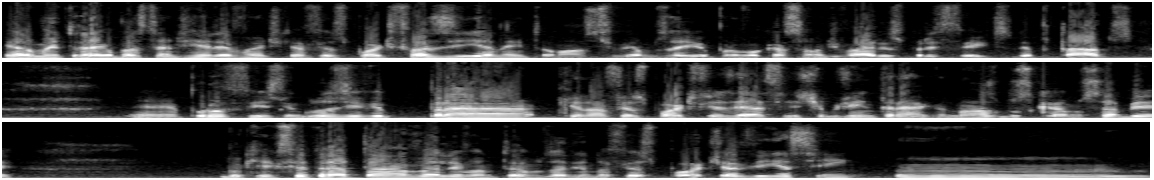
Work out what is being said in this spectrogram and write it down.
era uma entrega bastante relevante que a FESPORT fazia, né? então nós tivemos aí a provocação de vários prefeitos e deputados, é, por ofício, inclusive para que a FESPORT fizesse esse tipo de entrega. Nós buscamos saber do que, que se tratava, levantamos ali na FESPORT e havia assim um,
